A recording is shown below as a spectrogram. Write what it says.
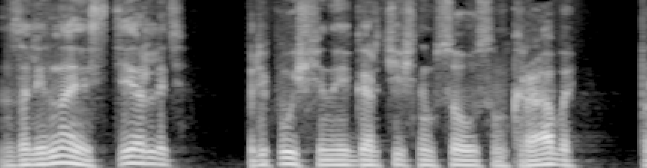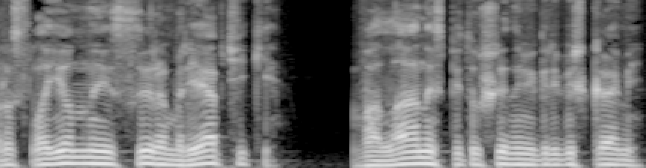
заливная стерлядь, припущенные горчичным соусом крабы, прослоенные сыром рябчики, валаны с петушиными гребешками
